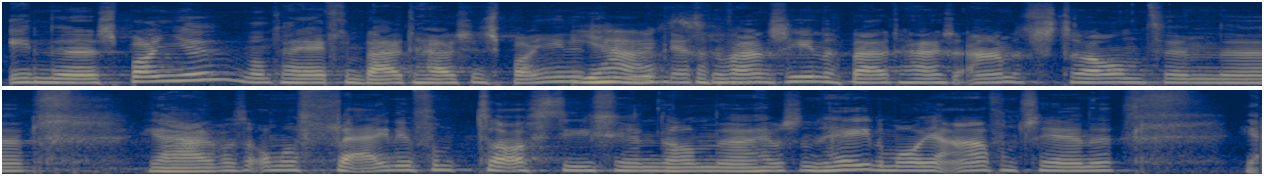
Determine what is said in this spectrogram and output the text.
in eh, Spanje. Want hij heeft een buitenhuis in Spanje natuurlijk. echt een waanzinnig buitenhuis aan het strand. En eh, ja, het was allemaal fijn en fantastisch. En dan eh, hebben ze een hele mooie avondscène. Ja,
